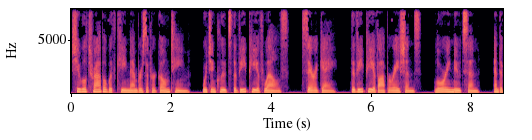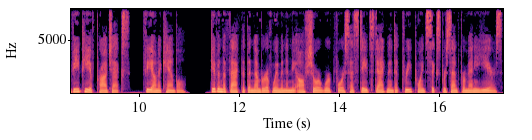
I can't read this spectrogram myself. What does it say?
She will travel with key members of her GOM team, which includes the VP of Wells, Sarah Gay, the VP of Operations, Lori Knutson, and the VP of Projects, Fiona Campbell. Given the fact that the number of women in the offshore workforce has stayed stagnant at 3.6% for many years,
